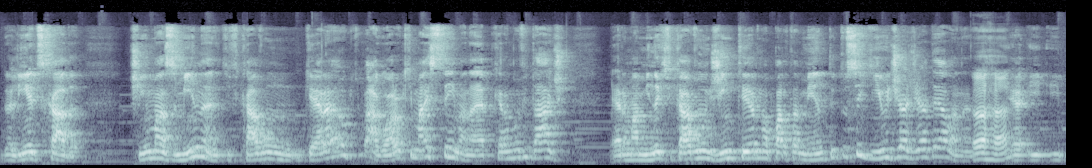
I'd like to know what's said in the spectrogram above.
da linha de escada. Tinha umas minas que ficavam, que era agora o que mais tem, mas na época era novidade. Era uma mina que ficava um dia inteiro no apartamento e tu seguia o dia a dia dela, né? Aham. É, E, e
